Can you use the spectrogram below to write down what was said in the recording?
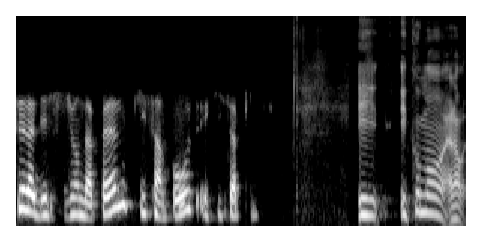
c'est la décision d'appel qui s'impose et qui s'applique. Et, comment, alors,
